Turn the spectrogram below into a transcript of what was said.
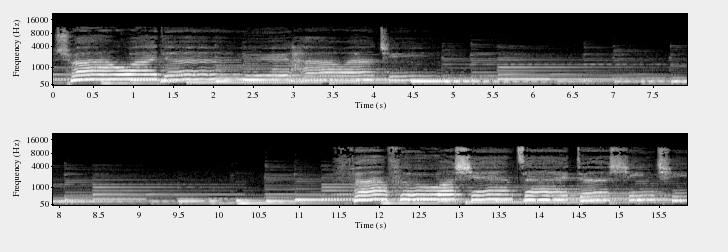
窗外的雨好安静，仿佛我现在的心情。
